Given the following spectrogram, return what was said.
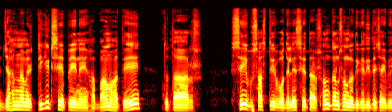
জাহান্নামের টিকিট সে পেয়ে নেয় বাম হাতে, তো তার সেই শাস্তির বদলে সে তার সন্তান সন্ততিকে দিতে চাইবে।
